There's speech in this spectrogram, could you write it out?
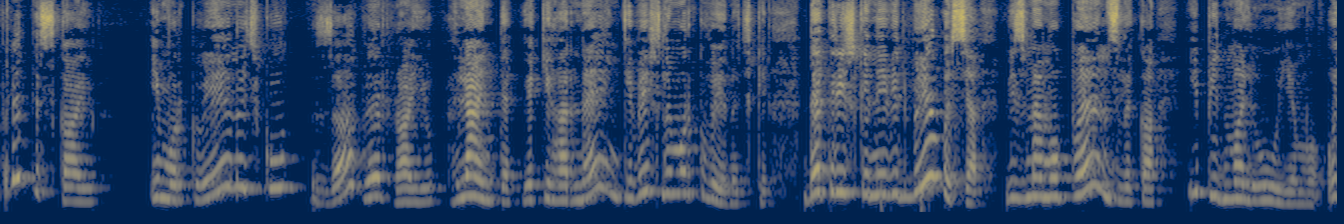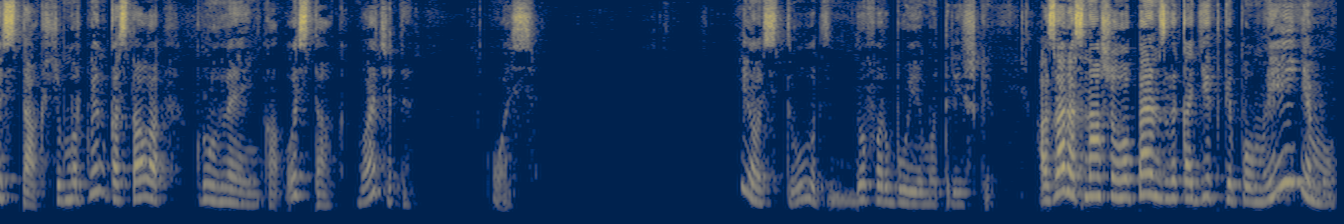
притискаю. І морквиночку забираю. Гляньте, які гарненькі вийшли морквиночки. Де трішки не відбилося, візьмемо пензлика і підмалюємо. Ось так, щоб морквинка стала кругленька. Ось так. Бачите? Ось. І ось тут дофарбуємо трішки. А зараз нашого пензлика, дітки, помиємо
